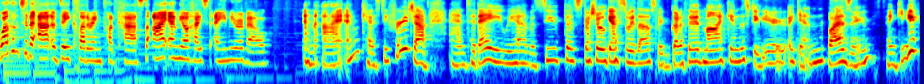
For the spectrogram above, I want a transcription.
Welcome to the Art of Decluttering podcast. I am your host, Amy Revell. And I am Kirsty Farrugia. And today we have a super special guest with us. We've got a third mic in the studio again via Zoom. Thank you.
